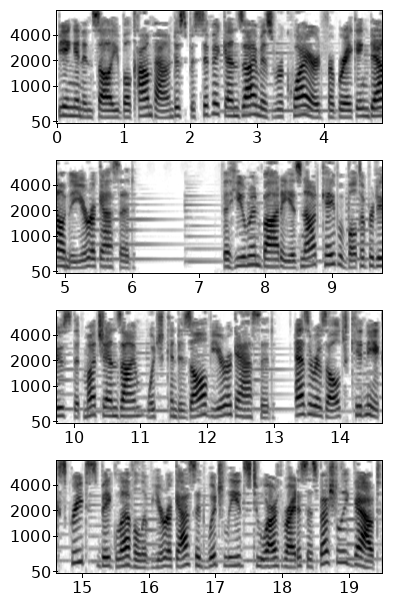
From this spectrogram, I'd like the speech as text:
Being an insoluble compound a specific enzyme is required for breaking down the uric acid. The human body is not capable to produce that much enzyme, which can dissolve uric acid. As a result, kidney excretes big level of uric acid which leads to arthritis especially gout.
